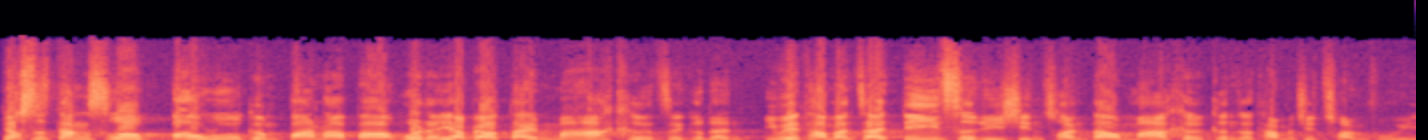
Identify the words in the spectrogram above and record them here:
表示当时候保罗跟巴拿巴为了要不要带马可这个人，因为他们在第一次旅行传道，马可跟着他们去传福音，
